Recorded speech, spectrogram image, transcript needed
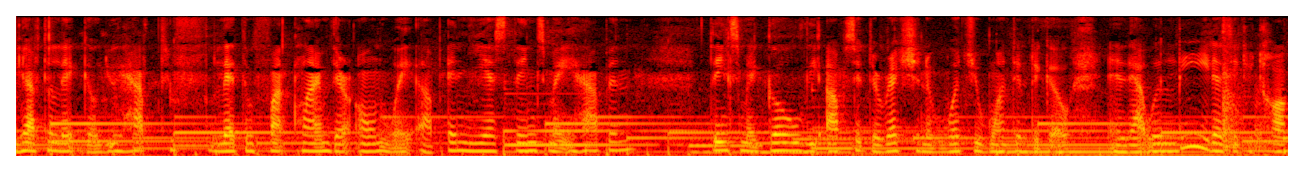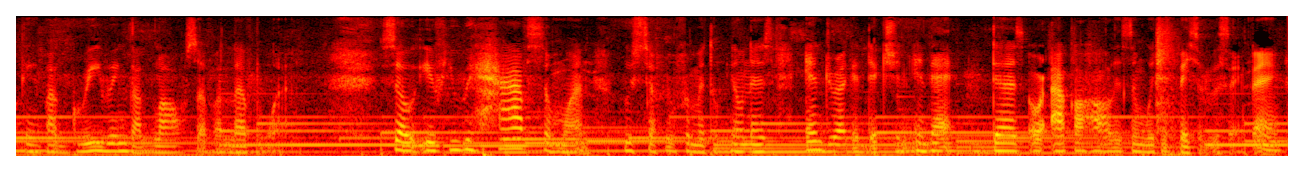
You have to let go. You have to let them climb their own way up. And yes, things may happen things may go the opposite direction of what you want them to go. And that will lead us into talking about grieving the loss of a loved one. So, if you have someone who's suffering from mental illness and drug addiction, and that does, or alcoholism, which is basically the same thing,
